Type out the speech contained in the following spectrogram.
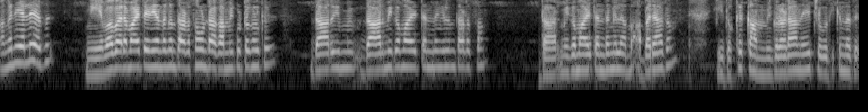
അങ്ങനെയല്ലേ അത്? നിയമപരമായിട്ട് ഇനി എന്തെങ്കിലും തടസ്സം ഉണ്ടോ കമ്മിക്കുട്ടങ്ങൾക്ക് ധാർമ്മികമായിട്ട് എന്തെങ്കിലും തടസ്സം? ധാർമ്മികമായിട്ട് എന്തെങ്കിലും അപരാധം? ഇതൊക്കെ കമ്മികളോടാന്നേ ചോദിക്കുന്നത്.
